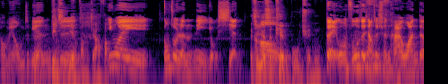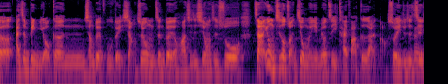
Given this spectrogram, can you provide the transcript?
哦没有，我们这对，边就是定期面访家访，因为工作人力有限，而且又是然后遍布全对我们服务对象是全台湾的癌症病友跟相对服务对象，所以我们针对的话，其实希望是说，在因为我们接受转介，我们也没有自己开发个案啊，所以就是接、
